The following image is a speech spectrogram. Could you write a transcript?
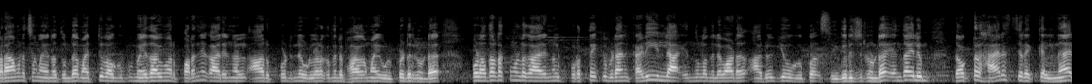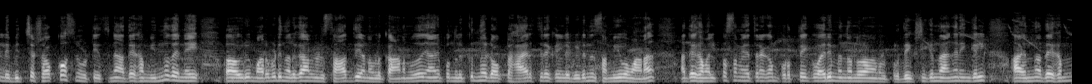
പരാമർശങ്ങൾ അതിനകത്തുണ്ട്. മറ്റ് വകുപ്പ് മേധാവിമാർ പറഞ്ഞ കാര്യങ്ങൾ ആ റിപ്പോർട്ടിന്റെ ഉള്ളടക്കത്തിന്റെ ഭാഗമായി ഉൾപ്പെട്ടിട്ടുണ്ട്. അപ്പോൾ അതടക്കമുള്ള കാര്യങ്ങൾ പുറത്തേക്ക് വിടാൻ കഴിയില്ല എന്നുള്ള നിലപാട് ആരോഗ്യ വകുപ്പ് സ്വീകരിച്ചിട്ടുണ്ട്. എന്തായാലും ഡോക്ടർ ഹാരിസ് ചിറക്കലിന് ലഭിച്ച ഷോക്കോസ് നോട്ടീസിന് അദ്ദേഹം ഇന്ന് തന്നെ ഒരു മറുപടി നൽകാനുള്ള സാധ്യതയാണ് നമ്മൾ കാണുന്നത്. ഞാനിപ്പോൾ നിൽക്കുന്നത് ഡോക്ടർ ഹാരിസ് ചിറക്കലിന്റെ വീടിന് സമീപമാണ്. അദ്ദേഹം അല്പസമയത്തിനകം പുറത്തേക്ക് വരും എന്നുള്ളതാണ് നമ്മൾ പ്രതീക്ഷിക്കുന്നത്. അങ്ങനെയെങ്കിൽ ഇന്ന് അദ്ദേഹം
